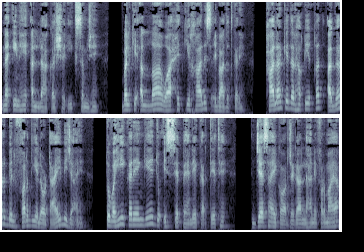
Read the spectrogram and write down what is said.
نہ انہیں اللہ کا شریک سمجھیں، بلکہ اللہ واحد کی خالص عبادت کریں۔ حالانکہ در حقیقت اگر بالفرد یہ لوٹائے بھی جائیں، تو وہی کریں گے جو اس سے پہلے کرتے تھے۔ جیسا ایک اور جگہ اللہ نے فرمایا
